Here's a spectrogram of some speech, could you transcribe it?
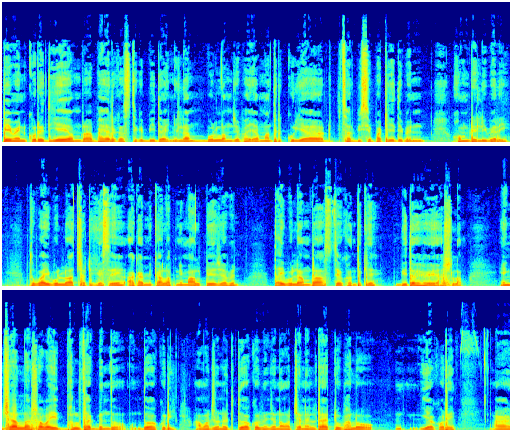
পেমেন্ট করে দিয়ে আমরা ভাইয়ের কাছ থেকে বিদায় নিলাম। বললাম যে ভাই আমাদের কুরিয়ার সার্ভিসে পাঠিয়ে দেবেন হোম ডেলিভারি তো ভাই বলল আচ্ছা ঠিক আছে আগামীকাল আপনি মাল পেয়ে যাবেন। তাই বলে আমরা আসতে ওখান থেকে বিদায় হয়ে আসলাম। ইনশাআল্লাহ সবাই ভালো থাকবেন দোয়া করি। আমার জন্য একটু দোয়া করবেন যেন আমার চ্যানেলটা একটু ভালো ইয়া করে। আর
